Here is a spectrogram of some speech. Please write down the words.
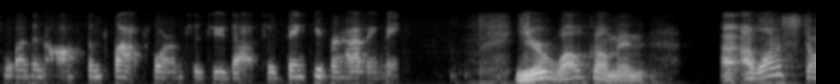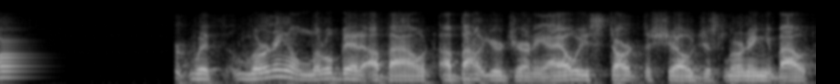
What an awesome platform to do that. So thank you for having me. You're welcome. And I, I want to start with learning a little bit about about your journey. I always start the show just learning about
